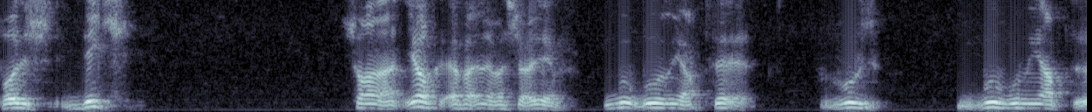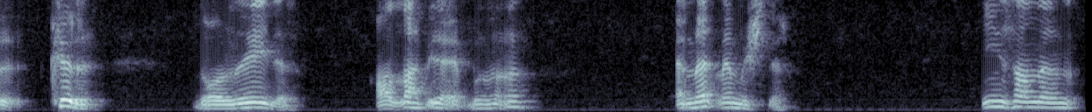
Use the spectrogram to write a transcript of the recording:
polis dik sonra yok efendime söyleyeyim bu bunu yaptı vur bu bunu yaptı kır doğru değildir. Allah bile bunu emretmemiştir. İnsanların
